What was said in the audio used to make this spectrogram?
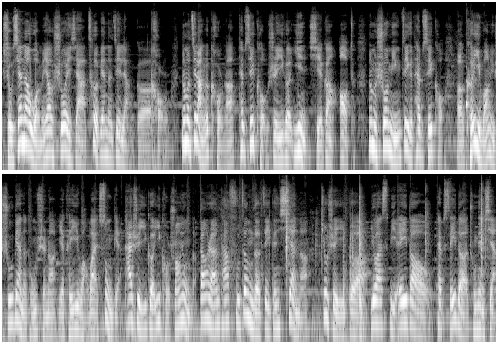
首先呢，我们要说一下侧边的这两个口，那么这两个口呢，Type C 口是一个 in 斜杠 out，那么说明这个 Type C 口呃可以往里输电的同时呢，也可以往外送电，它是一个一口双用的。当然。它附赠的这根线呢，就是一个 USB A 到 Type C 的充电线。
